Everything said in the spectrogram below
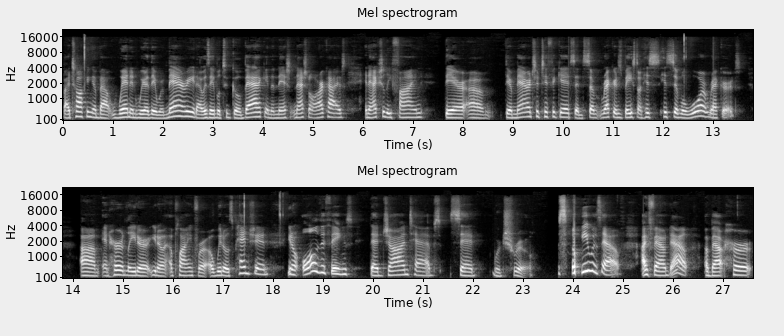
by talking about when and where they were married. I was able to go back in the National Archives and actually find their um, their marriage certificates and some records based on his his Civil War records, um, and her later, you know, applying for a widow's pension. You know, all of the things that John Tabbs said were true. So he was how I found out about her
